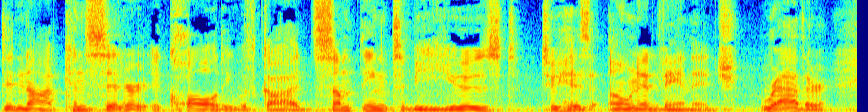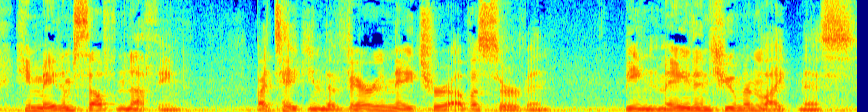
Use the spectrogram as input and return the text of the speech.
did not consider equality with God something to be used to his own advantage. Rather, he made himself nothing by taking the very nature of a servant, being made in human likeness,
